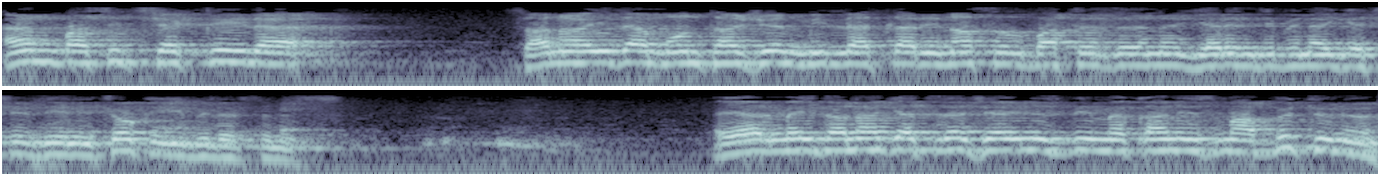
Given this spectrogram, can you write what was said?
En basit şekliyle sanayide montajın milletleri nasıl batırdığını, yerin dibine geçirdiğini çok iyi bilirsiniz. Eğer meydana getireceğiniz bir mekanizma bütünü,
